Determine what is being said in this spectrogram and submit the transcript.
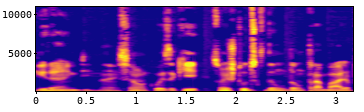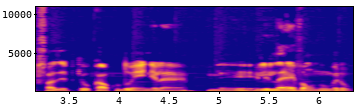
grande, né? Isso é uma coisa que são estudos que dão, dão trabalho para fazer, porque o cálculo do N ele, é, ele, ele leva a um número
